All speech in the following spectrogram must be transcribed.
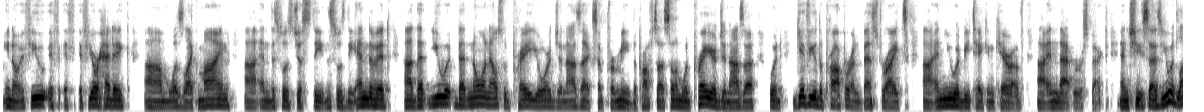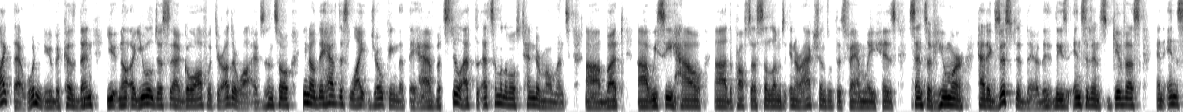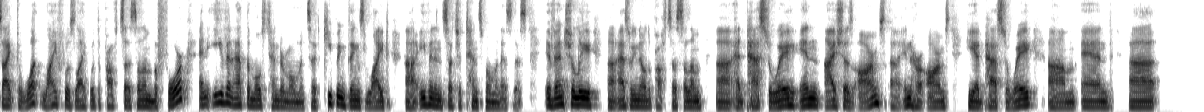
you know if you if if, if your headache um, was like mine uh, and this was just the this was the end of it uh, that you would that no one else would pray your janaza except for me. The prophet ﷺ would pray your janaza would give you the proper and best rites uh, and you would be taken care of uh, in that respect. And she says you would like that wouldn't you? Because then you know you will just uh, go off with your other wives. And so you know they have this light joking that they have but still at, the, at some of the most tender moments uh, but we see how the prophet ﷺ's interaction interactions with his family, his sense of humor had existed there. these incidents give us an insight to what life was like with the Prophet ﷺ before and even at the most tender moments, at keeping things light, uh, even in such a tense moment as this. Eventually, uh, as we know, the Prophet ﷺ, uh, had passed away in Aisha's arms, uh, in her arms, he had passed away. Um, and uh,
